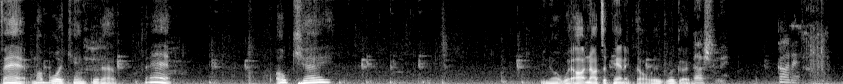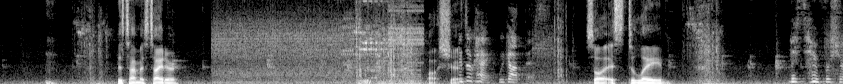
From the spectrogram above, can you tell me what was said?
vent. My boy came through that vent. Okay. You know, we ought not to panic though. We, we're good. Ashley. Got it. This time it's tighter. Oh shit. It's okay. We got this. So it's delayed. This time for sure.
